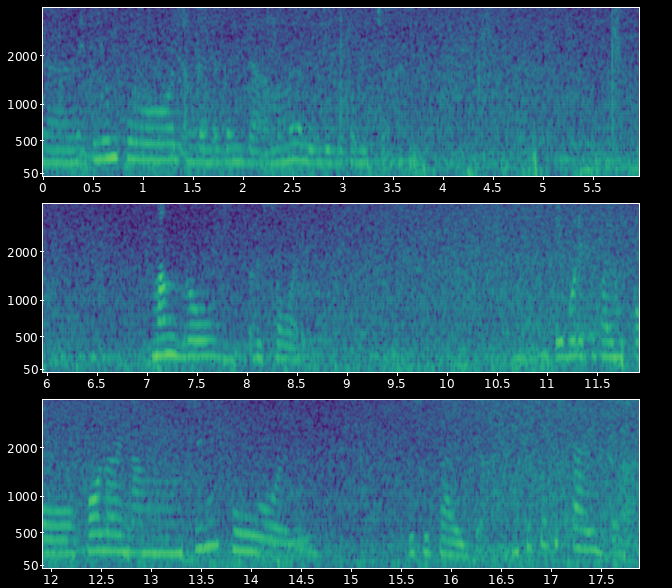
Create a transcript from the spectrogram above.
Yan, ito yung pool. Ang ganda-ganda. Mamaya liligo kami dyan. Mangrove Resort. Yan, Favorite ko pa yung color ng swimming pool. Visit tayo dyan. Magtutukos tayo dyan.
